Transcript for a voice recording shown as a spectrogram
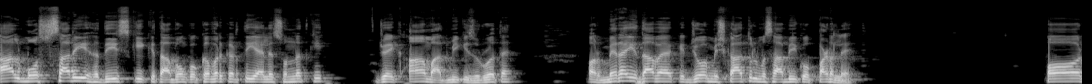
آلموسٹ ساری حدیث کی کتابوں کو کور کرتی ہے اہل سنت کی، جو ایک عام آدمی کی ضرورت ہے۔ اور میرا یہ دعویٰ ہے کہ جو مشکات المسابی کو پڑھ لے، اور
